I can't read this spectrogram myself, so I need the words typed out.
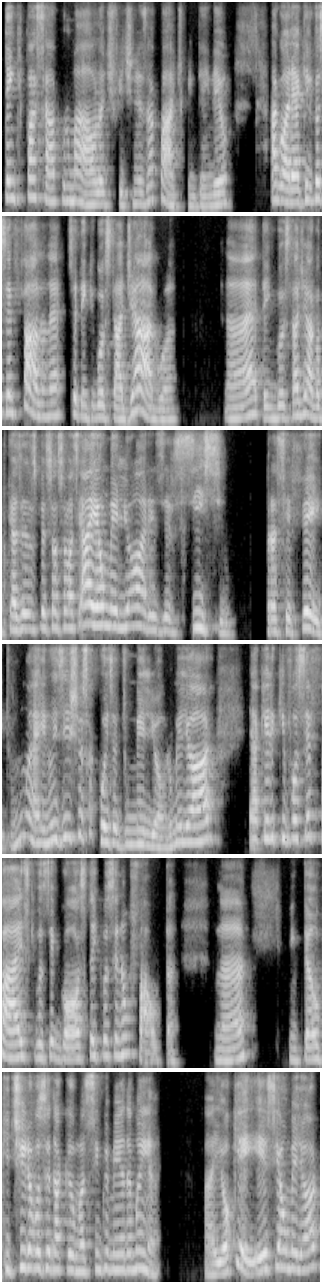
tem que passar por uma aula de fitness aquático, entendeu? Agora, é aquilo que eu sempre falo, né? Você tem que gostar de água, né? tem que gostar de água, porque às vezes as pessoas falam assim, ah, é o melhor exercício para ser feito. Não é, não existe essa coisa de um melhor. O melhor é aquele que você faz, que você gosta e que você não falta, né? Então, que tira você da cama às cinco e meia da manhã. Aí, ok, esse é o melhor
